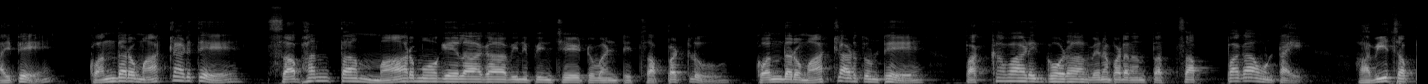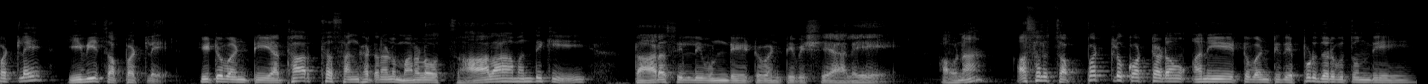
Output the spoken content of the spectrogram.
అయితే కొందరు మాట్లాడితే సభంతా మార్మోగేలాగా వినిపించేటువంటి చప్పట్లు కొందరు మాట్లాడుతుంటే పక్కవాడికి కూడా వినపడనంత చప్పగా ఉంటాయి. అవి చప్పట్లే ఇవి చప్పట్లే. ఇటువంటి యథార్థ సంఘటనలు మనలో చాలామందికి తారసిల్లి ఉండేటువంటి విషయాలే. అవునా? అసలు చప్పట్లు కొట్టడం అనేటువంటిది ఎప్పుడు జరుగుతుంది?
